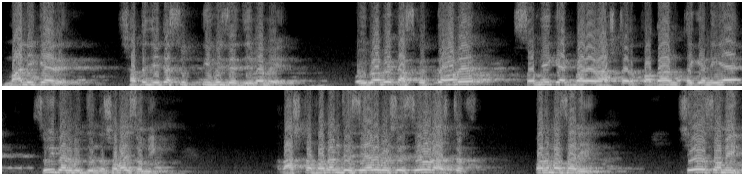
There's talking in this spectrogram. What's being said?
মালিকের সাথে যেটা চুক্তি হয়েছে যেভাবে, ওইভাবে কাজ করতে হবে। শ্রমিক একবারে রাষ্ট্রের প্রধান থেকে নিয়ে সুইবার পর্যন্ত সবাই শ্রমিক। রাষ্ট্র প্রধান যে চেয়ারে বসে, সেও রাষ্ট্রের কর্মচারী, সেও শ্রমিক।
